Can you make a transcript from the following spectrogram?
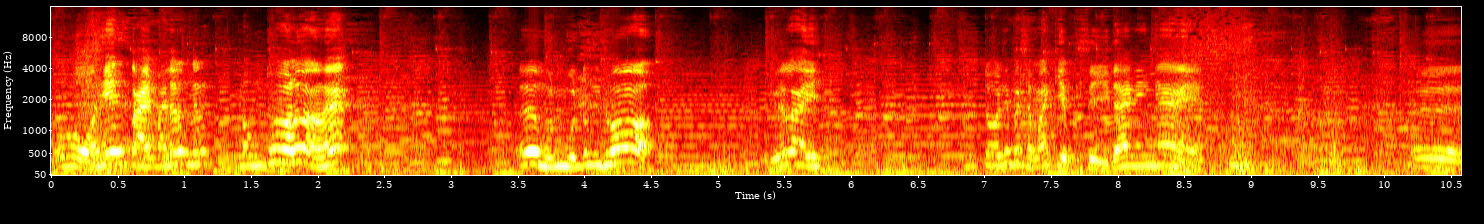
โอ้โหแห้งตายไปแล้วงั้นลงท่อหรือเปล่าฮะ เออหมุนหมุนลงท่อ หรืออะไร ตัวที่ไม่สามารถเก็บสีได้ง่ายๆ เออ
